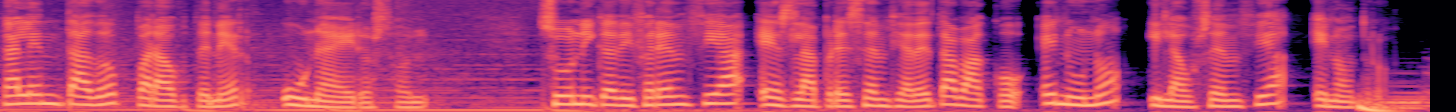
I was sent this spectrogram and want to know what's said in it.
calentado para obtener un aerosol. Su única diferencia es la presencia de tabaco en uno y la ausencia en otro.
